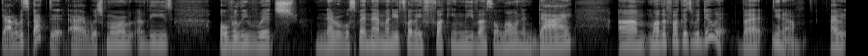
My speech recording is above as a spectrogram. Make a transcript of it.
gotta respect it. I wish more of these overly rich, never will spend that money before they fucking leave us alone and die. Um, motherfuckers would do it. But, you know, I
